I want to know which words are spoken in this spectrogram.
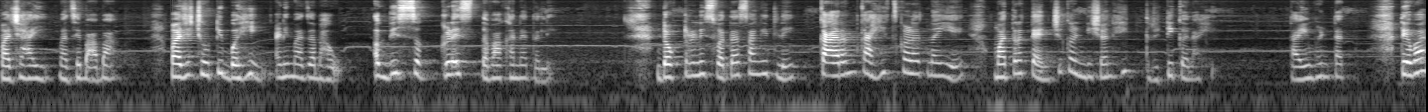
माझी आई माझे बाबा माझी छोटी बहीण आणि माझा भाऊ अगदी सगळेच दवाखान्यात आले. डॉक्टरांनी स्वतः सांगितले कारण काहीच कळत नाही आहे मात्र त्यांची कंडिशन ही क्रिटिकल आहे. ताई म्हणतात तेव्हा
